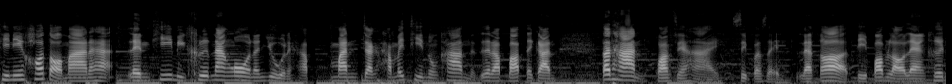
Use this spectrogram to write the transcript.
ทีนี้ข้อต่อมานะฮะเลนที่มีคลื่นหน้าโง่นั้นอยู่นะครับมันจะทำให้ทีมตรงข้ามเนี่ยได้รับ buff ในการต้านทานความเสียหาย 10%แล้วก็ตีป้อมเราแรงขึ้น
